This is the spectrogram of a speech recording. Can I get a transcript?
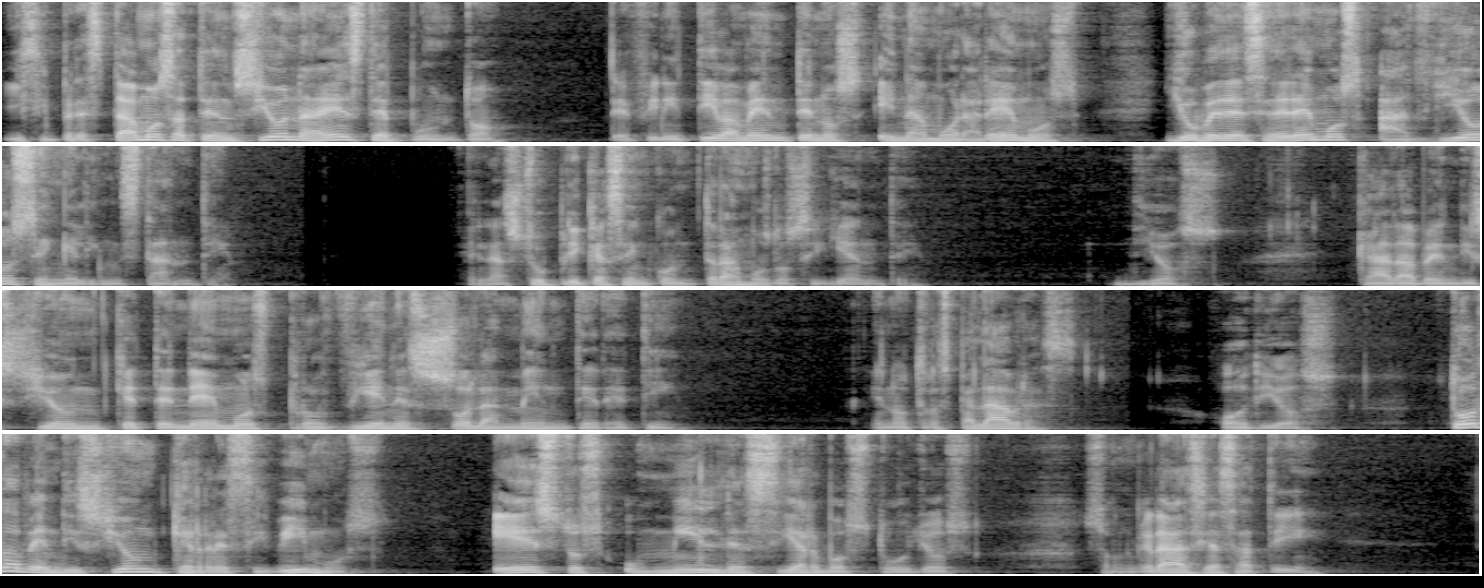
Y si prestamos atención a este punto, definitivamente nos enamoraremos y obedeceremos a Dios en el instante. En las súplicas encontramos lo siguiente. Dios, Cada bendición que tenemos proviene solamente de ti. En otras palabras, oh Dios, toda bendición que recibimos, estos humildes siervos tuyos, son gracias a ti.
